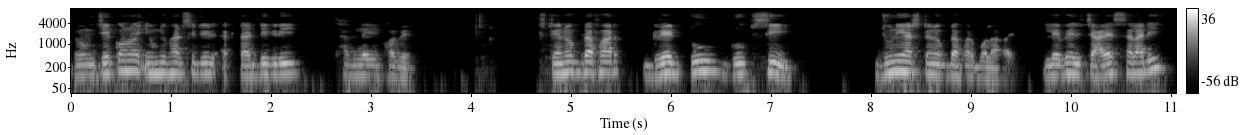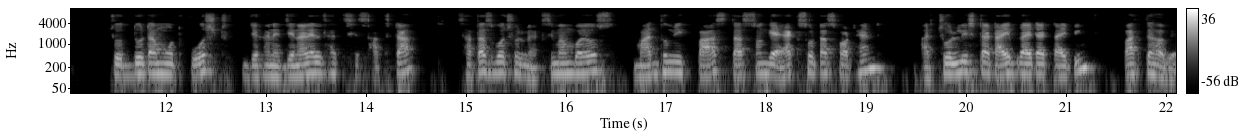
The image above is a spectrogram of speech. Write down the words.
এবং যে কোনো ইউনিভার্সিটির একটা ডিগ্রি থাকলেই হবে। Stenographer grade two group C junior stenographer বলা হয়। লেভেল চারের স্যালারি চোদ্দোটা মোট পোস্ট যেখানে জেনারেল থাকছে সাতটা। সাতাশ বছর ম্যাক্সিমাম বয়স, মাধ্যমিক পাস তার সঙ্গে একশোটা শর্ট হ্যান্ড আর চল্লিশটা টাইপ রাইটার টাইপিং পারতে হবে।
